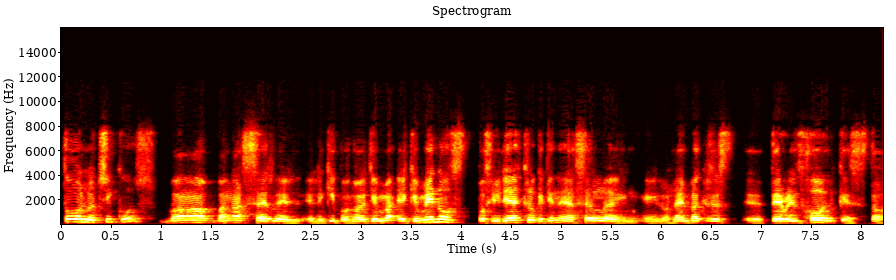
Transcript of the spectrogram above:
todos los chicos van a, van ser el, equipo. ¿no? El, que, menos posibilidades creo que tiene de hacerlo en, los linebackers es eh, Terrence Hall, que está,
